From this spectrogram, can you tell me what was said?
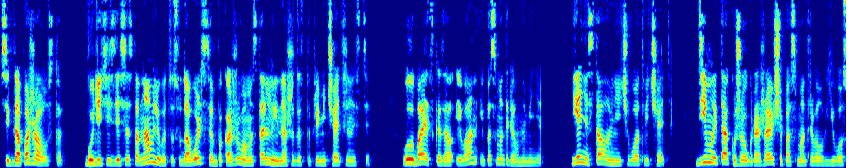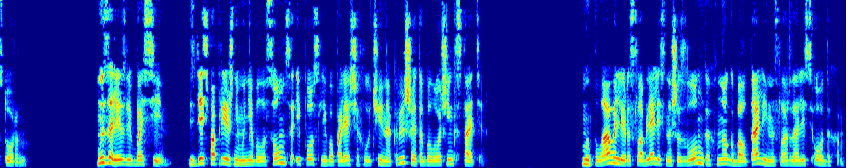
«Всегда пожалуйста. Будете здесь останавливаться, с удовольствием покажу вам остальные наши достопримечательности», — улыбаясь, сказал Иван и посмотрел на меня. Я не стала ничего отвечать. Дима и так уже угрожающе посматривал в его сторону. Мы залезли в бассейн. Здесь по-прежнему не было солнца, и после его палящих лучей на крыше это было очень кстати. Мы плавали, расслаблялись на шезлонгах, много болтали и наслаждались отдыхом.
